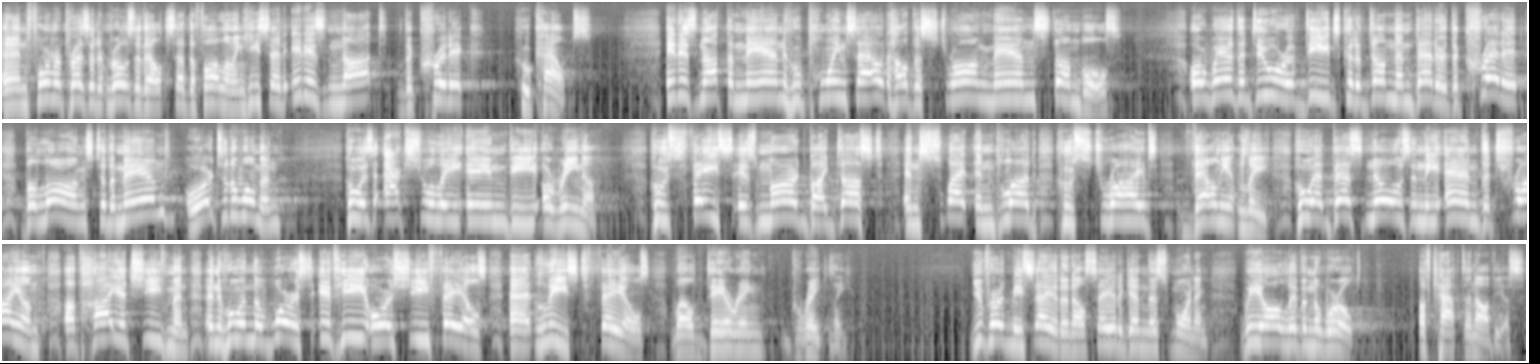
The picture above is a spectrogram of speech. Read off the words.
And former President Roosevelt said the following He said, It is not the critic who counts, it is not the man who points out how the strong man stumbles or where the doer of deeds could have done them better. The credit belongs to the man or to the woman who is actually in the arena, whose face is marred by dust and sweat and blood, who strives valiantly, who at best knows in the end the triumph of high achievement, and who in the worst, if he or she fails, at least fails while daring greatly. You've heard me say it, and I'll say it again this morning. We all live in the world of Captain Obvious.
